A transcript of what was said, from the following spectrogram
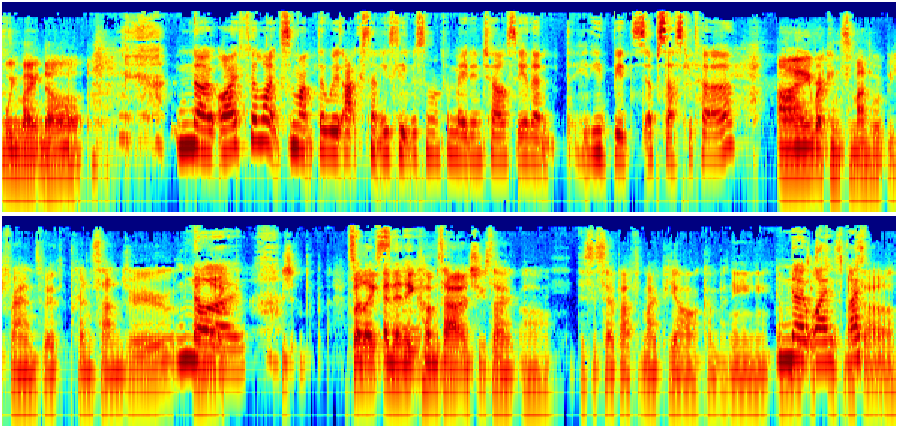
we might not. no, I feel like Samantha would accidentally sleep with someone from Made in Chelsea, and then he'd be obsessed with her. I reckon Samantha would be friends with Prince Andrew. No, and, like, but like, and then it comes out, and she's like, "Oh, this is so bad for my PR company." I'm no, I, I,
